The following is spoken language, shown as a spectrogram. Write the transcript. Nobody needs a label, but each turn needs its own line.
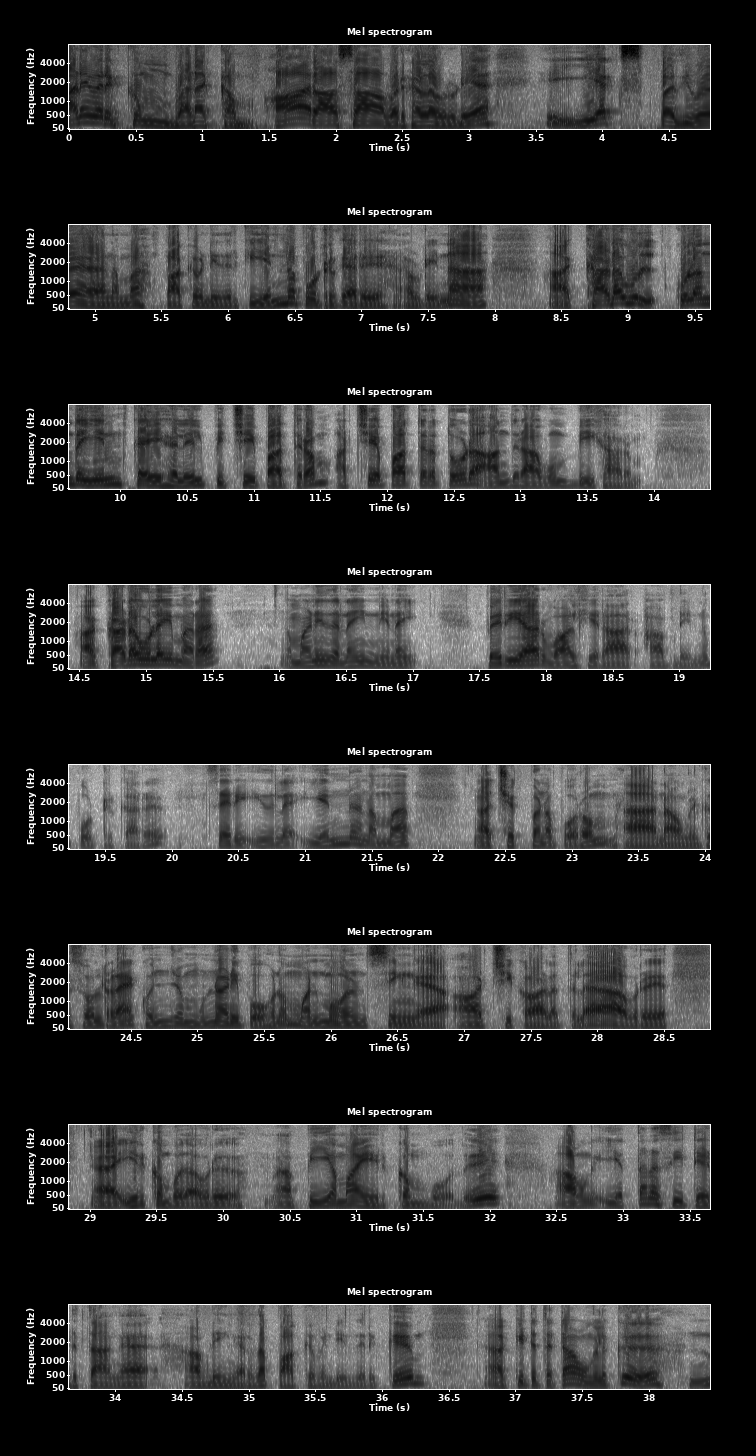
அனைவருக்கும் வணக்கம். ஆ ராசா அவர்கள் அவருடைய எக்ஸ் பதிவை நம்ம பார்க்க வேண்டியது இருக்குது என்ன போட்டிருக்காரு அப்படின்னா கடவுள் குழந்தையின் கைகளில் பிச்சை பாத்திரம் அச்சய பாத்திரத்தோடு ஆந்திராவும் பீகாரும். கடவுளை மற மனிதனை நினை பெரியார் வாழ்கிறார் அப்படின்னு போட்டிருக்காரு. சரி இதில் என்ன நம்ம செக் பண்ண போகிறோம் நான் உங்களுக்கு சொல்கிறேன் கொஞ்சம் முன்னாடி போகணும். மன்மோகன் சிங் ஆட்சி காலத்தில் அவர் இருக்கும்போது அவர் பிஎம்மாக இருக்கும்போது அவங்க எத்தனை சீட் எடுத்தாங்க அப்படிங்கிறத பார்க்க வேண்டியது இருக்குது கிட்டத்தட்ட அவங்களுக்கு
